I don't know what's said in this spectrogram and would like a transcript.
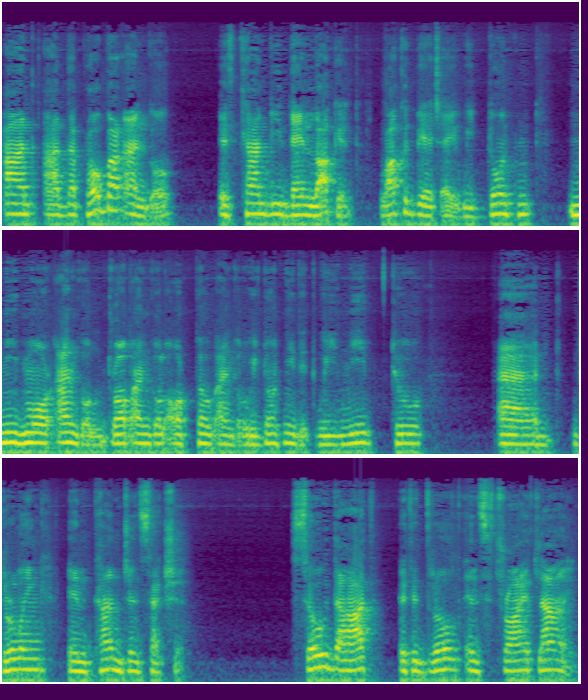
and at the proper angle, it can be then locked. Locked BHA. We don't need more angle, drop angle or pull angle. We don't need it. We need to uh, drilling in tangent section so that it is drilled in straight line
